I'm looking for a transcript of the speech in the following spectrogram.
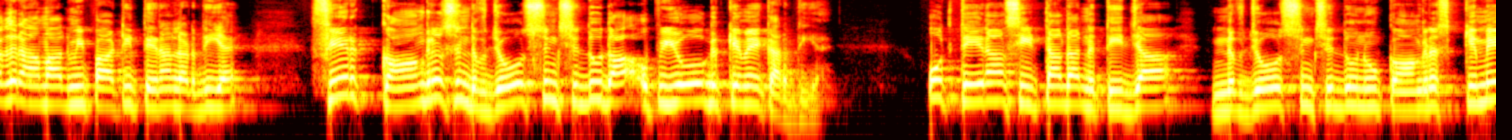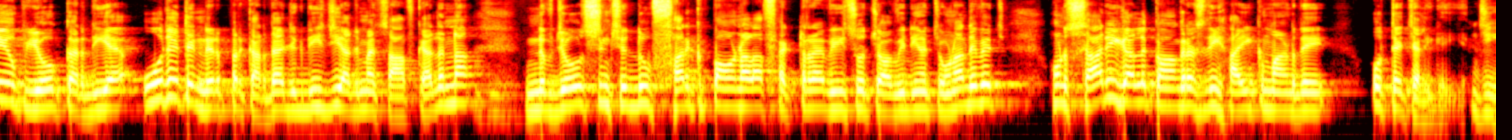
ਅਗਰ ਆਮ ਆਦਮੀ ਪਾਰਟੀ 13 ਲੜਦੀ ਹੈ, ਫਿਰ ਕਾਂਗਰਸ ਨਵਜੋਤ ਸਿੰਘ ਸਿੱਧੂ ਦਾ ਉਪਯੋਗ ਕਿਵੇਂ ਕਰਦੀ ਹੈ? ਉਹ 13 ਸੀਟਾਂ ਦਾ ਨਤੀਜਾ ਨਵਜੋਤ ਸਿੰਘ ਸਿੱਧੂ ਨੂੰ ਕਾਂਗਰਸ ਕਿਵੇਂ ਉਪਯੋਗ ਕਰਦੀ ਹੈ, ਉਹਦੇ ਤੇ ਨਿਰਭਰ ਕਰਦਾ ਜਗਦੀਸ਼ ਜੀ, ਅੱਜ ਮੈਂ ਸਾਫ਼ ਕਹਿ ਦਿੰਦਾ, ਨਵਜੋਤ ਸਿੰਘ ਸਿੱਧੂ ਫ਼ਰਕ ਪਾਉਣ ਵਾਲਾ ਫੈਕਟਰ ਹੈ 2024 ਦੀਆਂ ਚੋਣਾਂ ਦੇ ਵਿੱਚ। ਹੁਣ ਸਾਰੀ ਗੱਲ ਕਾਂਗਰਸ ਦੀ ਹਾਈ ਕਮਾਂਡ ਦੇ ਉੱਤੇ ਚਲੀ ਗਈ ਹੈ। ਜੀ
